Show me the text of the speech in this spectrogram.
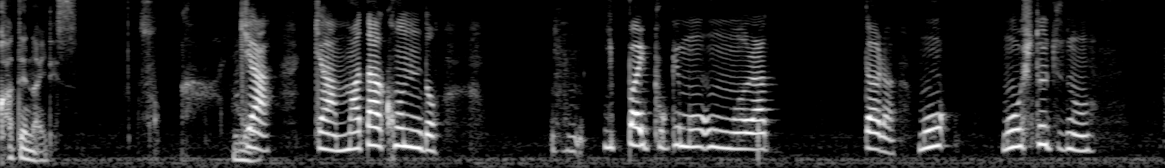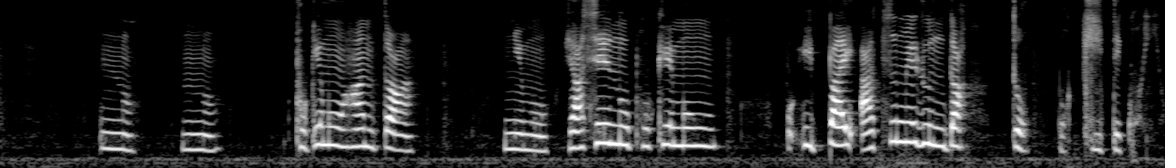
勝てないですじゃあじゃあまた今度うんいっぱいポケモンをもらったらもうもう一つのののポケモンハンターにも野生のポケモンをいっぱい集めるんだと聞いてこいよ。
